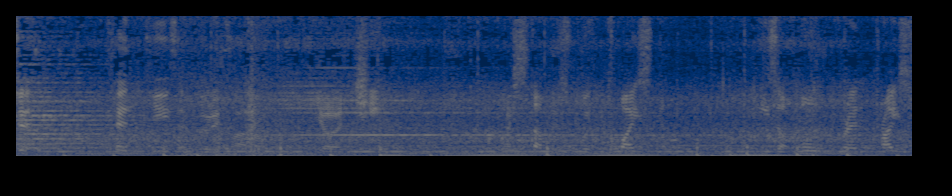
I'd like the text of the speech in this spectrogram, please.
10 keys and 35. You're cheap. My stuff is worth twice now. These are old friend prices.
